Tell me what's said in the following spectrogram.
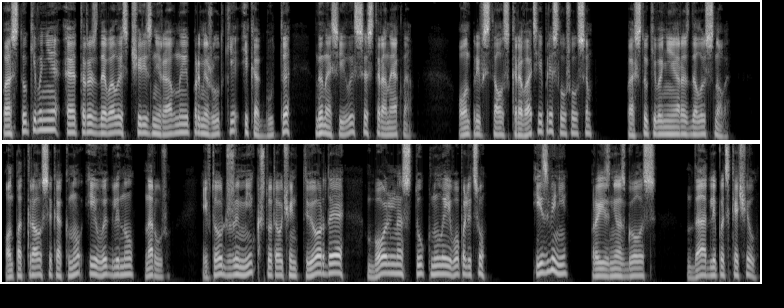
Постукивание это раздавалось через неравные промежутки и как будто доносилось со стороны окна. Он привстал с кровати и прислушался. Постукивание раздалось снова. Он подкрался к окну и выглянул наружу. И в тот же миг что-то очень твердое больно стукнуло его по лицу. «Извини», — произнес голос. Дадли подскочил.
